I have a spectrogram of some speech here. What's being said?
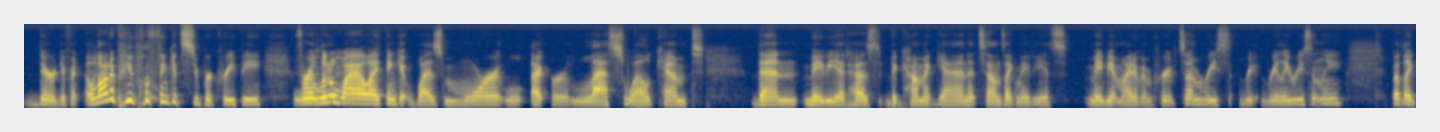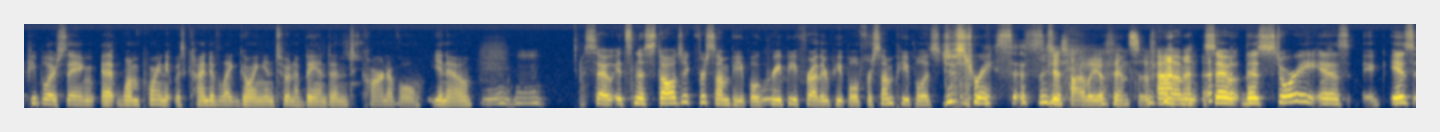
There are different. A lot of people think it's super creepy. For a little while, I think it was more uh, or less well kept than maybe it has become again. It sounds like maybe it's maybe it might have improved some re- re- really recently but like people are saying at one point it was kind of like going into an abandoned carnival you know? Mm-hmm. so it's nostalgic for some people creepy for other people. For some people it's just racist. Just highly offensive. Um, so the story is is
